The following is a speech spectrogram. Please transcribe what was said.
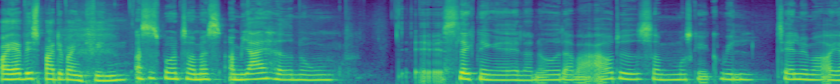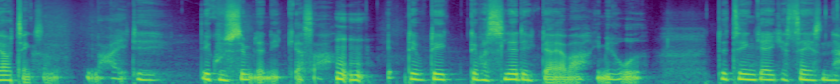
Og jeg vidste bare, at det var en kvinde. Og så spurgte Thomas, om jeg havde nogle øh, slægtninge eller noget, der var afdøde, som måske kunne ville tale med mig. Og jeg tænkte sådan, nej, det, det kunne simpelthen ikke. Altså, Mm-mm. det, det, det var slet ikke der, jeg var i mit hoved. Det tænkte jeg ikke. Jeg sagde sådan, nej,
